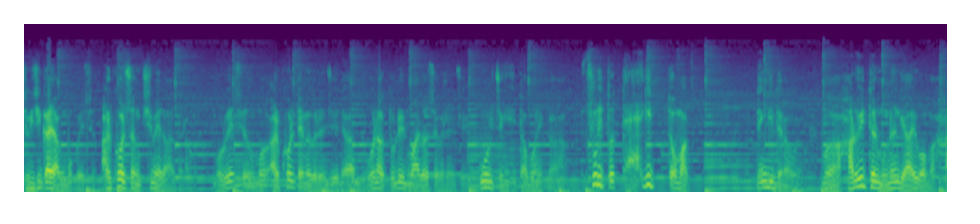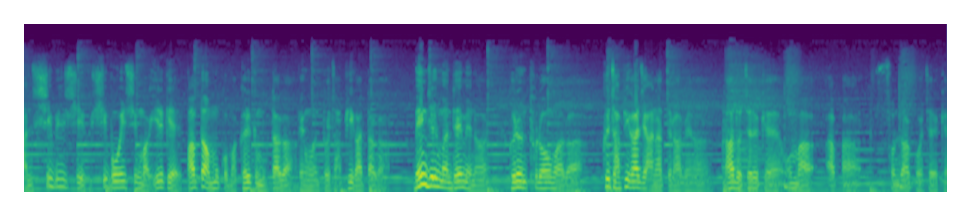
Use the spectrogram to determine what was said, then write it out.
정신과 약 먹고 있어. 알코올성 치매다 하더라고. 모르겠어요. 뭐 알코올 때문에 그런지 내가 워낙 뚜리를 맞아서 그런지 우울증이 있다 보니까 술이 또 되게 또 막 땡기더라고요. 뭐 하루 이틀 먹는 게 아니고 막 한 10일씩, 15일씩 막 이렇게 밥도 안 먹고 막 그렇게 먹다가 병원 또 잡히 갔다가 명절만 되면은 그런 트라우마가 그 잡히 가지 않았더라면은 나도 저렇게 엄마 아빠 손잡고 저렇게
